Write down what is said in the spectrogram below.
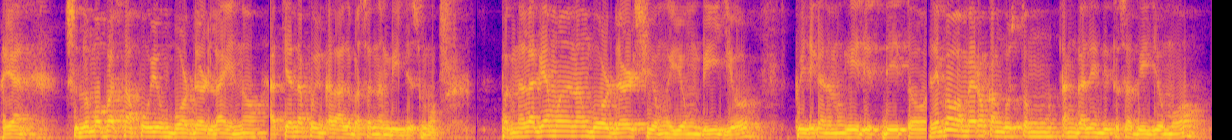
Ayan. So, lumabas na po yung borderline, no? At yan na po yung kalalabasan ng videos mo. Pag nalagyan mo na ng borders yung iyong video, pwede ka namang edit dito. Halimbawa, meron kang gustong tanggalin dito sa video mo,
